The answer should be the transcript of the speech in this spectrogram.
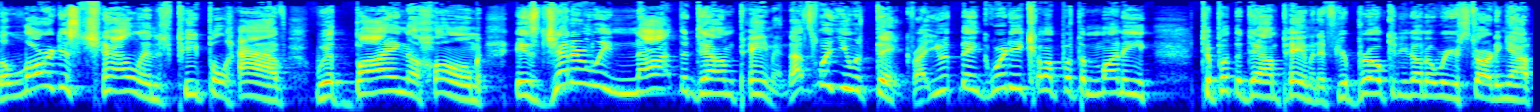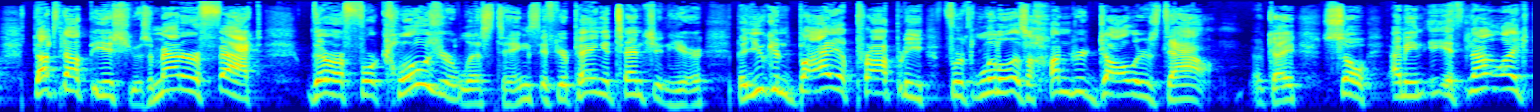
the largest challenge people have with buying a home is generally not the down payment. That's what you would think, right? You would think, where do you come up with the money to put the down payment? If you're broke and you don't know where you're starting out, that's not the issue. As a matter of fact, there are foreclosure listings, if you're paying attention here, that you can buy a property for as little as $100 down. Okay. So, I mean, it's not like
